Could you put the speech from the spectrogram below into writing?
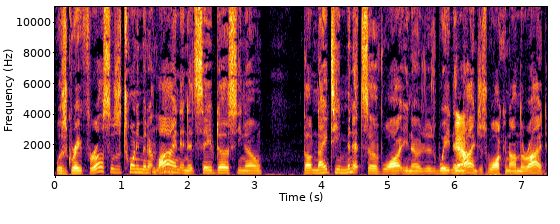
was great for us. It was a 20 minute Mm-hmm. line, and it saved us, you know, about 19 minutes of wa- you know just waiting in line, just walking on the ride.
